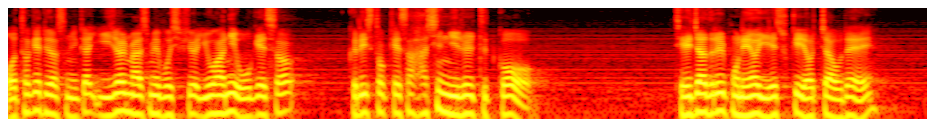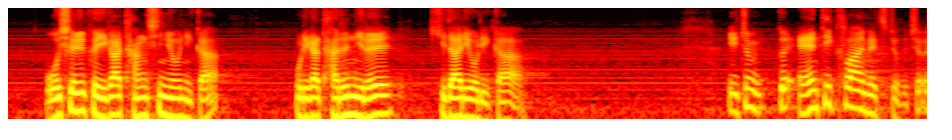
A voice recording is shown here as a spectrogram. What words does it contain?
어떻게 되었습니까? 2절 말씀해 보십시오. 요한이 옥에서 그리스도께서 하신 일을 듣고 제자들을 보내어 예수께 여짜오되 오실 그이가 당신이 오니까 우리가 다른 일을 기다리오리까. 이 좀그 엔티 클라이맥스죠, 그렇죠?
